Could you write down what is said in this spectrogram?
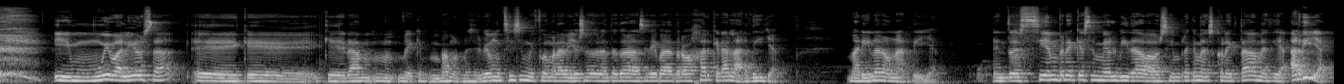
y muy valiosa eh, que, que era, que, vamos, me sirvió muchísimo y fue maravillosa durante toda la serie para trabajar, que era la ardilla. Marina era una ardilla. Entonces siempre que se me olvidaba o siempre que me desconectaba me decía ¡ardilla!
